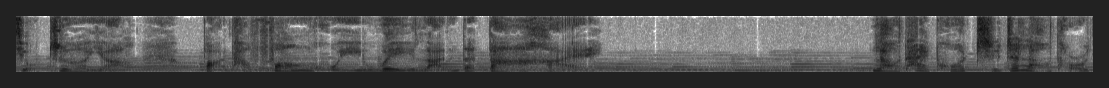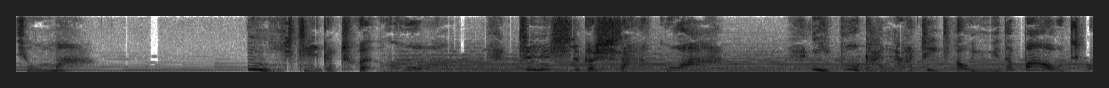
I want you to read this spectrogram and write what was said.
就这样，把它放回蔚蓝的大海。老太婆指着老头就骂：“你这个蠢货，真是个傻瓜！你不敢拿这条鱼的报酬，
